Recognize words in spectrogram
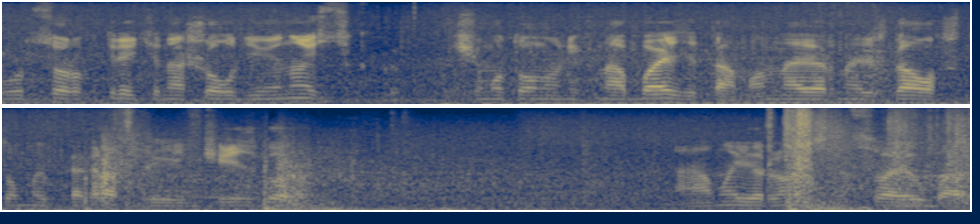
Вот 43-й нашел 90 Почему-то он у них на базе там. Он, наверное, ждал, что мы как раз приедем через город. А мы вернулись на свою базу.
